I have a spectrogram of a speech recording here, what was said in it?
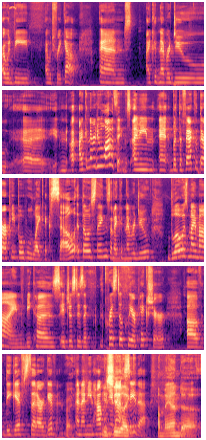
I would be, I would freak out, and I could never do, uh, I could never do a lot of things. I mean, and, but the fact that there are people who like excel at those things that I Mm. could never do blows my mind because it just is a crystal clear picture of the gifts that are given. Right. And I mean, how can You you, see, not like, see that? Amanda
